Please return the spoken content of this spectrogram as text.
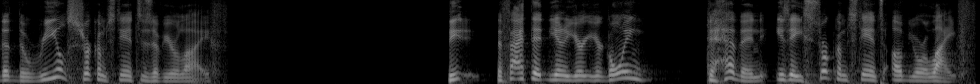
the, the real circumstances of your life, the, the fact that you know, you're, you're going to heaven is a circumstance of your life.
